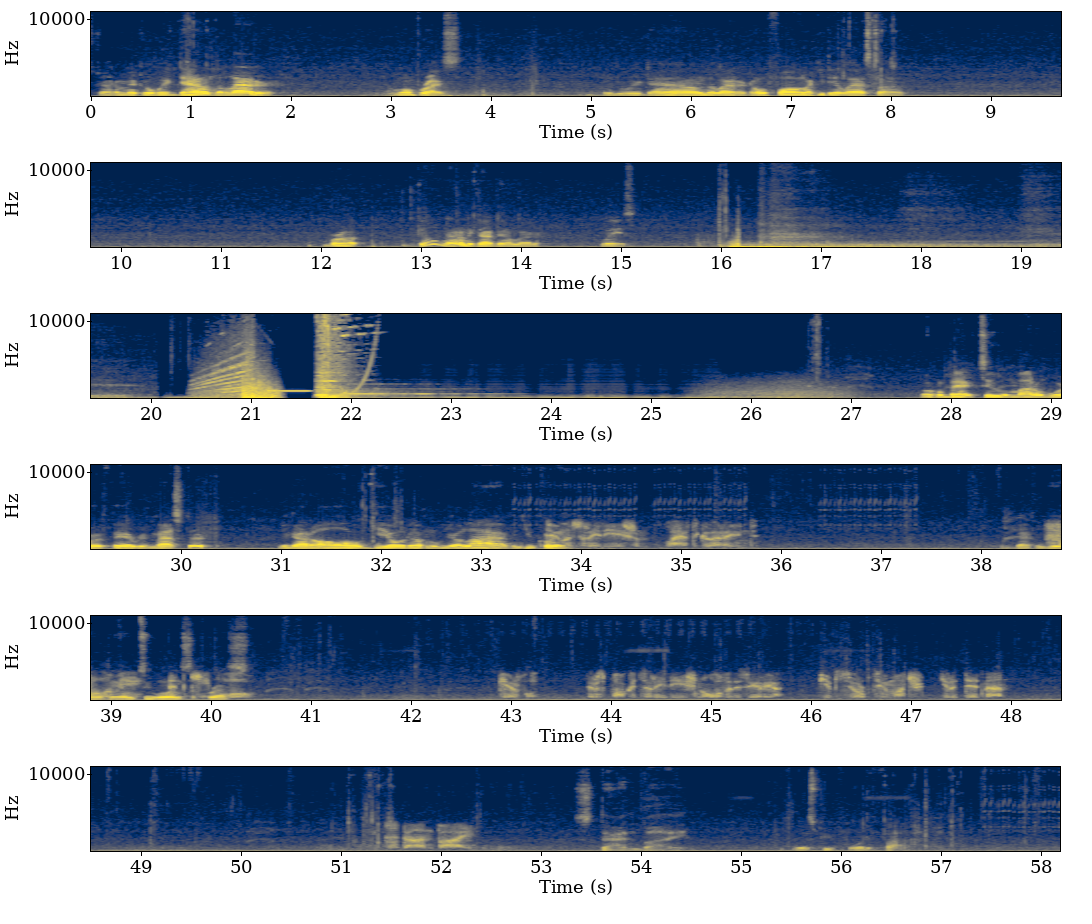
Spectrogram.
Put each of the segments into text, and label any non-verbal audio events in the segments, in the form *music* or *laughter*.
Let's try to make our way down the ladder. Come on, Bryce. Make your way down the ladder. Don't fall like you did last time. Bruh, go down the goddamn ladder. Please. Welcome back to Modern Warfare Remastered. We got all geared up and we are live in Too Ukraine. much radiation. We'll have to go around. Back again with the M21 and keep suppress. Careful. There's pockets of radiation all over this area. If you absorb too much, you're a dead man. Stand by. Stand by. USP 45.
